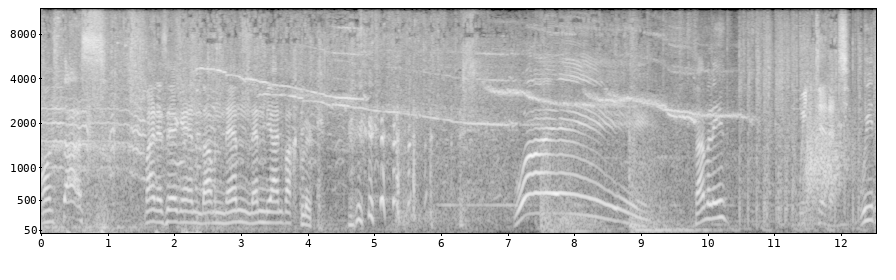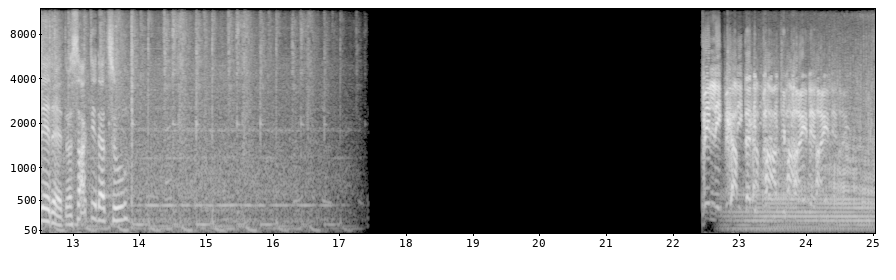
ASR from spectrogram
Und das, meine sehr geehrten Damen und Herren, nennen wir einfach Glück. Way! Family, We did it. We did it. Was sagt ihr dazu? Billy Cup, der Party Pilot.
